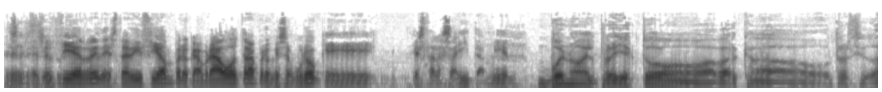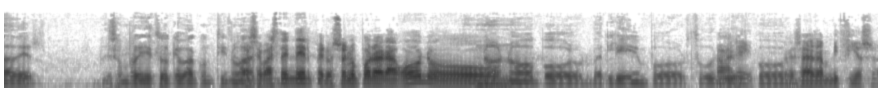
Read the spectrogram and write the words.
Es, el, es cierre. el, cierre. de esta edición, pero que habrá otra, pero que seguro que estarás ahí también. Bueno, el proyecto abarca otras ciudades, es un proyecto que va a continuar. ¿Se va a extender, pero solo por Aragón o...? No, no, por Berlín, por Zurich, vale, por... es ambicioso.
